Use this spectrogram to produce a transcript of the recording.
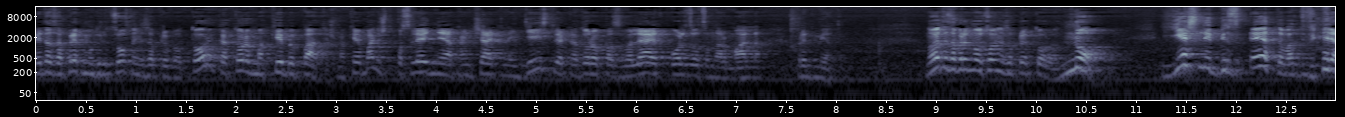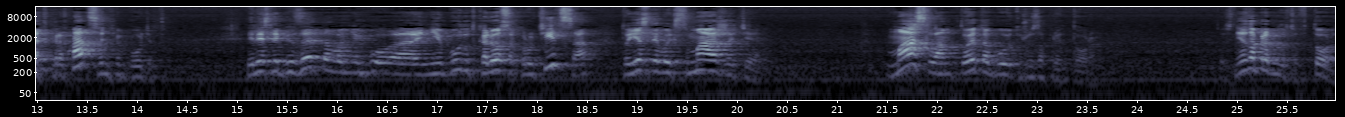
Это запрет мудрецов, а не запрет Торы, который макебе патиш. Макебе патиш это последнее окончательное действие, которое позволяет пользоваться нормально предметом. Но это запрет мудрецов, а не запрет Торы. Но, если без этого дверь открываться не будет, или если без этого не, э, не будут колеса крутиться, то если вы их смажете маслом, то это будет уже запрет Тора. То есть не запрет мудрецов, Тора.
